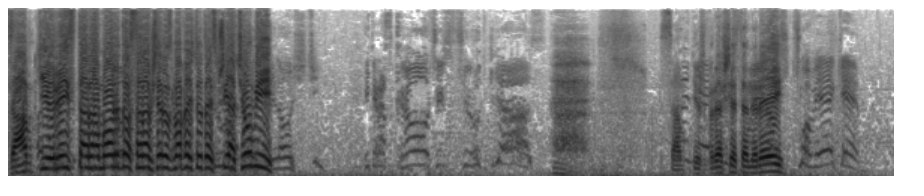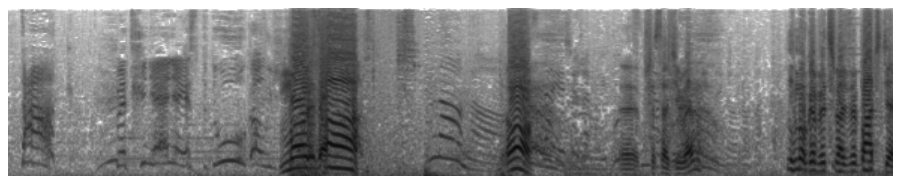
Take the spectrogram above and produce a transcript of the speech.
Zamknij ryj, stara mordo! Staram się rozmawiać tutaj z przyjaciółmi! I teraz kroczysz! Zamkniesz wreszcie ten ryj! Z człowiekiem! Tak! Me tchnienie jest długą Morda! No, no. O! Że E, przesadziłem? Nie mogę wytrzymać, wybaczcie!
